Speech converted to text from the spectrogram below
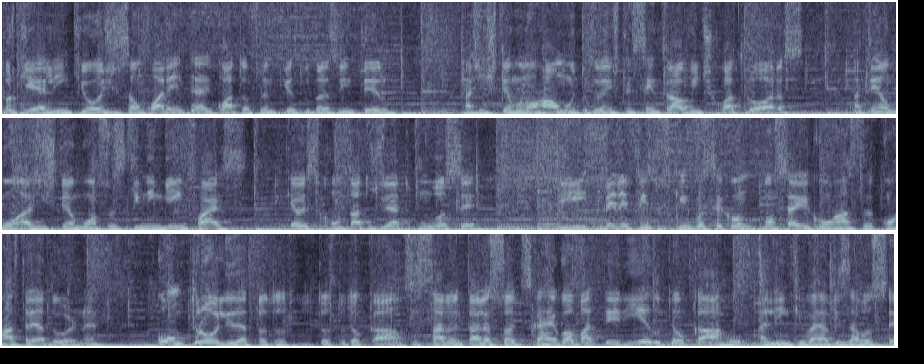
Porque a Link hoje são 44 franquias do Brasil inteiro. A gente tem um know-how muito grande, tem central 24 horas. Ah, Tem algum, a gente tem algumas coisas que ninguém faz, que é esse contato direto com você. E benefícios que você con- consegue com, rastre, com rastreador, né? Controle da todo, do, teu- do teu carro. Você sabe, então olha só, descarregou a bateria do teu carro, a Link vai avisar você.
